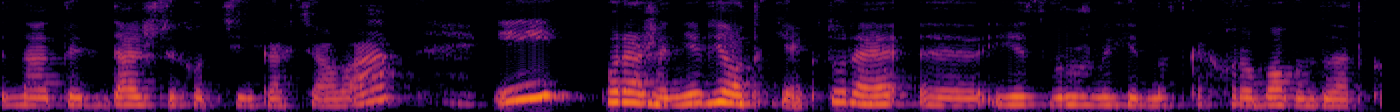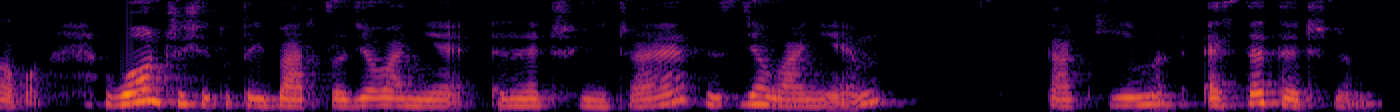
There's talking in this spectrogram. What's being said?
na tych dalszych odcinkach ciała, i porażenie wiotkie, które y, jest w różnych jednostkach chorobowych dodatkowo. Łączy się tutaj bardzo działanie lecznicze z działaniem takim estetycznym.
